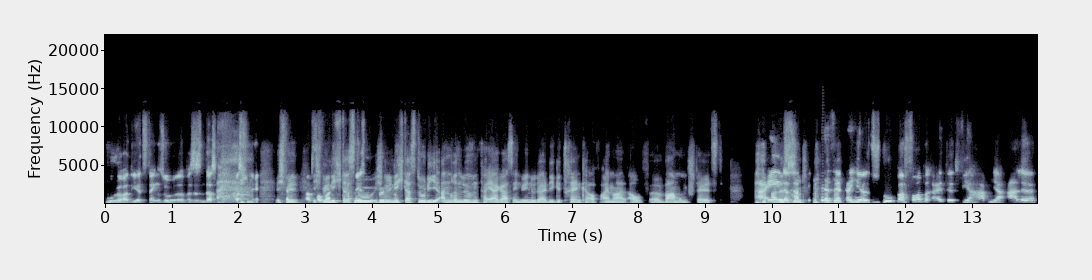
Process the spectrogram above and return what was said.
Zuhörer, die jetzt denken, so, äh, was ist denn das? ich, will, ich, will nicht, dass du, ich will nicht, dass du die anderen Löwen verärgerst, indem du da die Getränke auf einmal auf äh, warm umstellst. Nein, Alles das gut. hat der Sender hier super vorbereitet. Wir haben ja alle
